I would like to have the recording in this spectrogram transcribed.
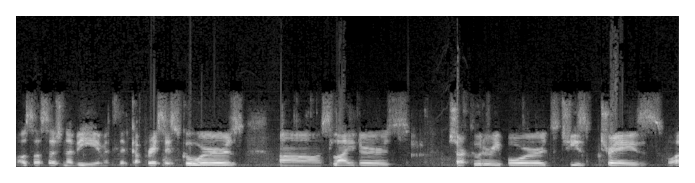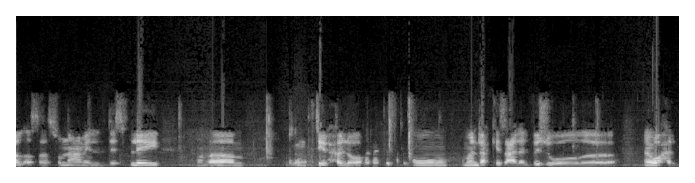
قصص أجنبية مثل ال caprese skewers sliders charcuterie boards cheese trays وهالقصص وبنعمل display كتير حلو. وبنركز على ال visual الواحد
